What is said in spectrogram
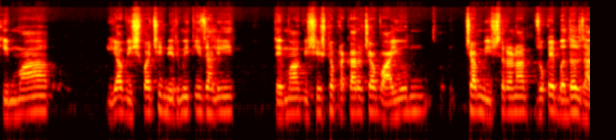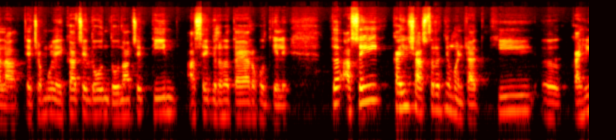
किंवा या विश्वाची निर्मिती झाली तेव्हा विशिष्ट प्रकारच्या वायूंच्या मिश्रणात जो काही बदल झाला त्याच्यामुळे एकाचे दोन दोनाचे तीन असे ग्रह तयार होत गेले. तर असेही काही शास्त्रज्ञ म्हणतात की काही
